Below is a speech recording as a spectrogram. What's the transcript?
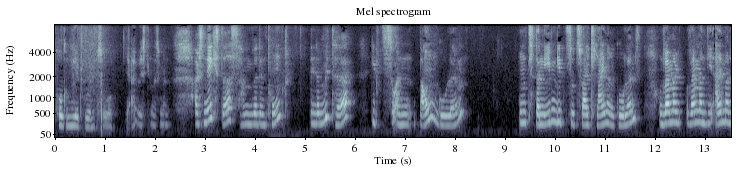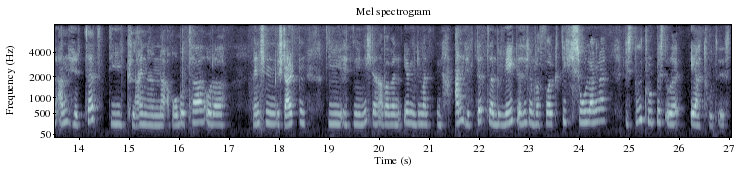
programmiert wurden. So, ja, wisst schon, was ich meine. Als nächstes haben wir den Punkt. In der Mitte gibt es so einen Baumgolem. Und daneben gibt es so zwei kleinere Golems. Und wenn man, wenn man die einmal anhittet, die kleinen Roboter oder Menschengestalten, die hitten ihn nicht an, aber wenn irgendjemand ihn anhittet, dann bewegt er sich und verfolgt dich so lange, bis du tot bist oder er tot ist.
